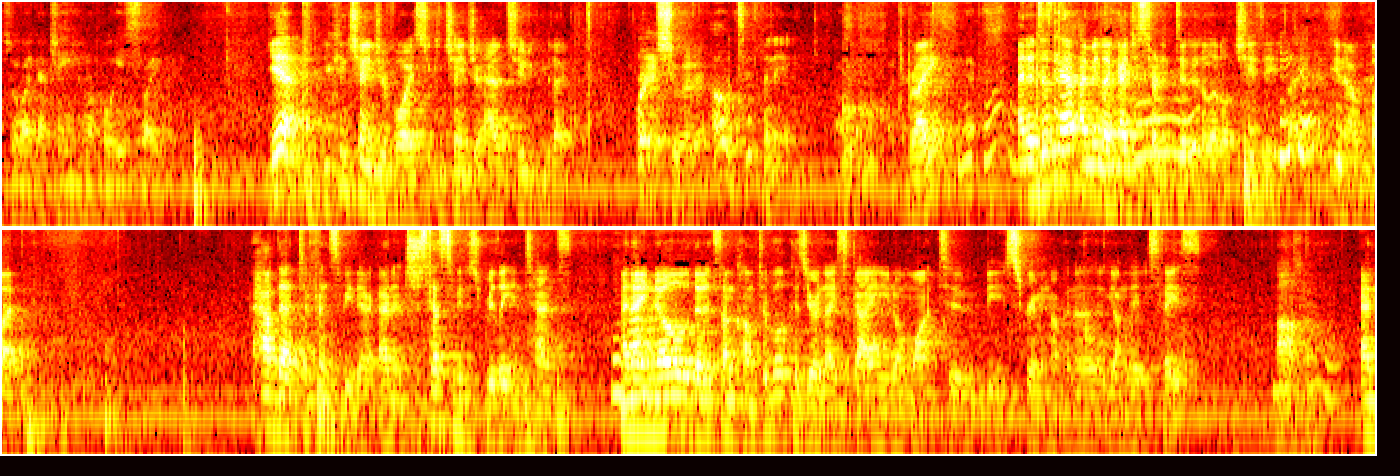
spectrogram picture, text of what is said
So like I change my voice, like Yeah, you can change your voice, you can change your attitude, you can be like, where is she with her? Oh, Tiffany, oh, okay. right? And it doesn't have, I mean, like, I just sort of did it a little cheesy, like, you know, but have that difference be there. And it just has to be this really intense. And I know that it's uncomfortable because you're a nice guy and you don't want to be screaming up in a young lady's face. Um, and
